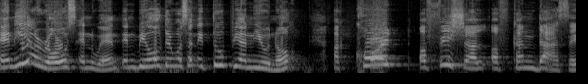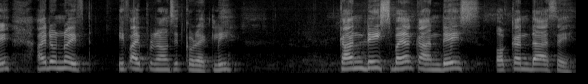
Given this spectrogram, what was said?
And he arose and went, and behold, there was an Ethiopian eunuch, a court official of Candace. I don't know if if I pronounce it correctly. Candace ba yan? Candace or Candace?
